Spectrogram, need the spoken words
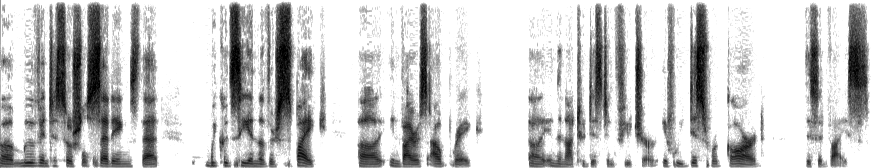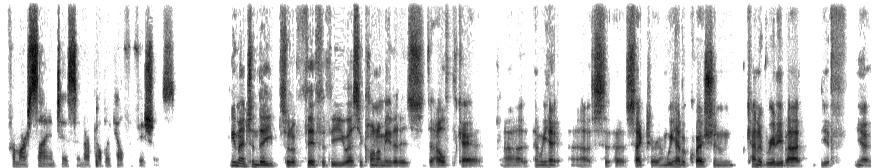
uh, move into social settings that we could see another spike uh, in virus outbreak uh, in the not too distant future if we disregard this advice from our scientists and our public health officials. You mentioned the sort of fifth of the U.S. economy that is the healthcare uh, and we have uh, uh, sector, and we have a question, kind of really about the you know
